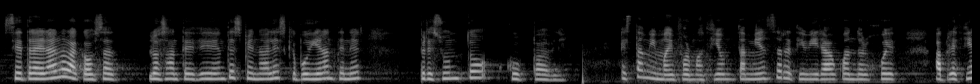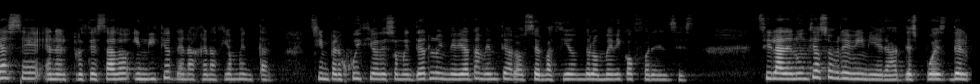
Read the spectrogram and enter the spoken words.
se traerán a la causa los antecedentes penales que pudieran tener presunto culpable. Esta misma información también se recibirá cuando el juez apreciase en el procesado indicios de enajenación mental, sin perjuicio de someterlo inmediatamente a la observación de los médicos forenses. Si la denuncia sobreviniera después del,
